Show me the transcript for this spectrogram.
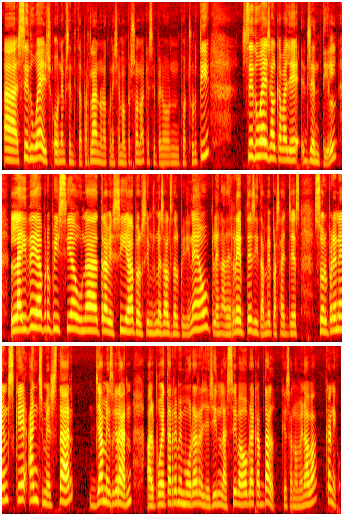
eh, sedueix, o n'hem sentit a parlar, no la coneixem en persona, que sé per on pot sortir, sedueix el cavaller gentil. La idea propicia una travessia pels cims més alts del Pirineu, plena de reptes i també passatges sorprenents que anys més tard, ja més gran, el poeta rememora rellegint la seva obra capdalt, que s'anomenava Canigó.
